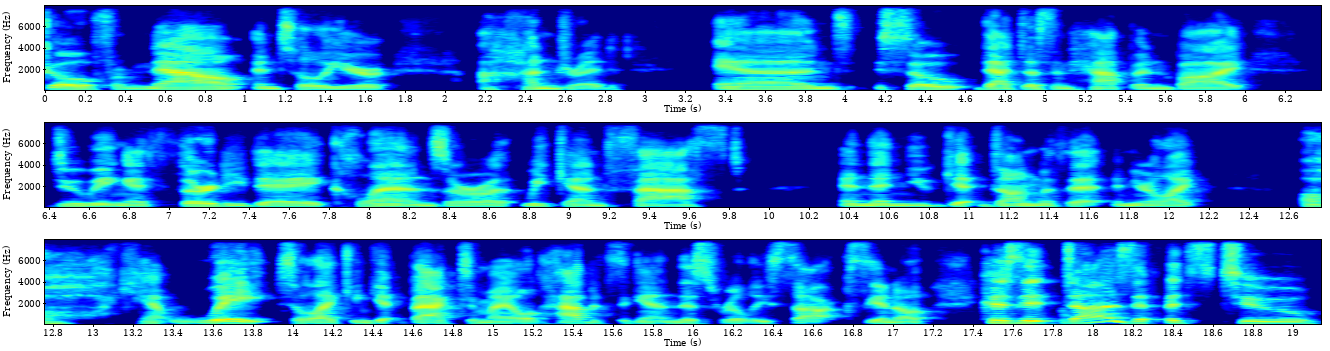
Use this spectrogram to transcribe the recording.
go from now until you're 100. And so that doesn't happen by doing a 30 day cleanse or a weekend fast. And then you get done with it and you're like, oh, I can't wait till I can get back to my old habits again. This really sucks, you know, because it does if it's too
